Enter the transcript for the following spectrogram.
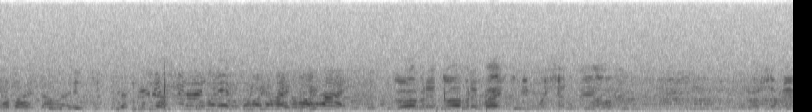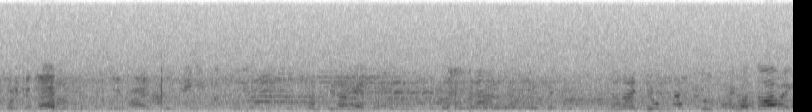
Давай, давай. Чотири останні. Вибігай, вибігай. Добре, добре, бач, тобі пощастило. Хороша виборка, так? Тримай. Гнатюк наступний. Готовий?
